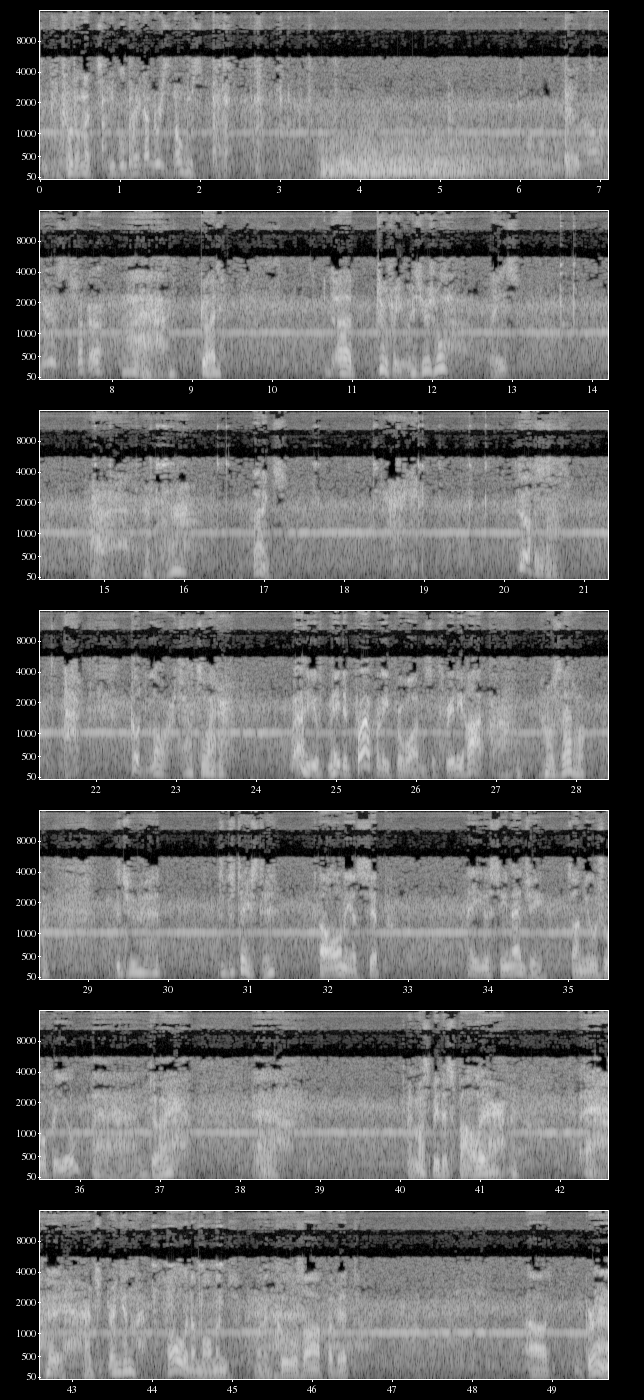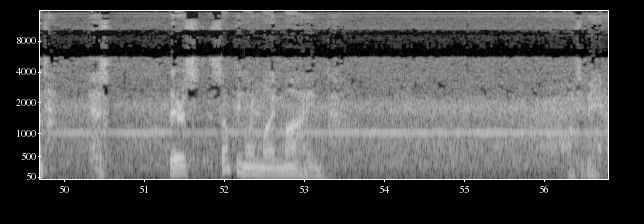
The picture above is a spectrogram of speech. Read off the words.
Leaving it out on the table right under his nose. Well, here's the sugar. Good. Uh, two for you, as usual. Please. Ah, Here you are. Thanks. Good Lord. What's the matter? Well, you've made it properly for once. It's really hot. Was that all? Did you... uh, Did you taste it? Oh, only a sip. Hey, you seem edgy. It's unusual for you. Uh, do I? Uh, it must be this foul air. Uh, hey, aren't you drinking? Oh, in a moment, when it cools off a bit. Uh, Grant, Yes. there's something on my mind. What do you mean?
